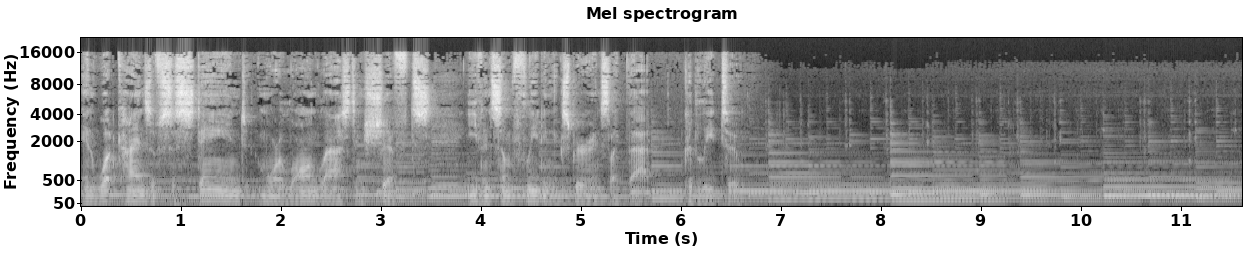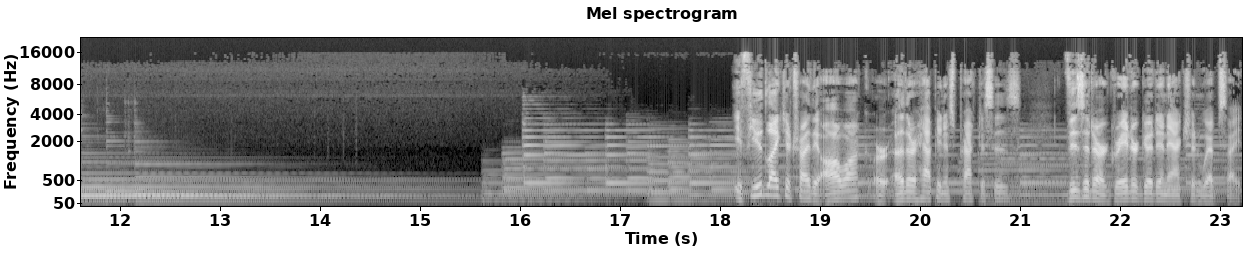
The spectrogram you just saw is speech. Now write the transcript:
and what kinds of sustained, more long lasting shifts even some fleeting experience like that could lead to. If you'd like to try the Walk or other happiness practices, visit our Greater Good in Action website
